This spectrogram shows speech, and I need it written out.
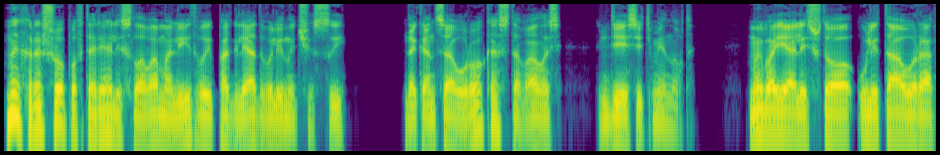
Мы хорошо повторяли слова молитвы и поглядывали на часы. До конца урока оставалось 10 минут. Мы боялись, что у Литаура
